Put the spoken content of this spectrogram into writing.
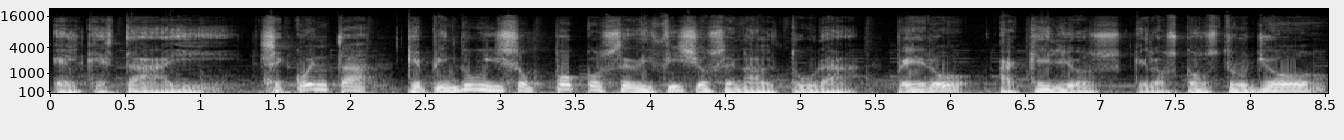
el que está ahí. Se cuenta que Pindú hizo pocos edificios en altura, pero aquellos que los construyó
